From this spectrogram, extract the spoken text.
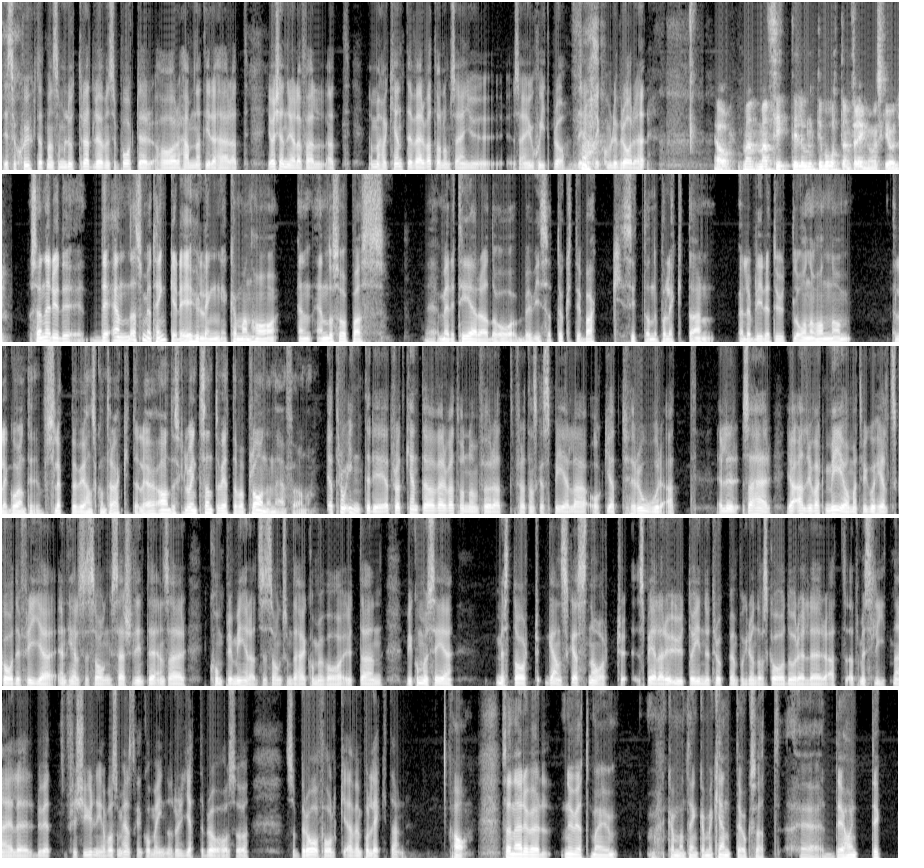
Det är så sjukt att man som luttrad Löven-supporter har hamnat i det här att jag känner i alla fall att ja, men har Kente värvat honom så är han ju, så är han ju skitbra. Det, det kommer bli bra det här. Ja, man, man sitter lugnt i båten för en gångs skull. Sen är det ju det, det enda som jag tänker, det är hur länge kan man ha en ändå så pass eh, meriterad och bevisat duktig back sittande på läktaren? Eller blir det ett utlån av honom? Eller går han till, släpper vi hans kontrakt? Eller, ja, det skulle vara intressant att veta vad planen är för honom. Jag tror inte det. Jag tror att Kente har värvat honom för att, för att han ska spela och jag tror att eller så här, jag har aldrig varit med om att vi går helt skadefria en hel säsong, särskilt inte en så här komprimerad säsong som det här kommer att vara, utan vi kommer att se med start ganska snart spelare ut och in ur truppen på grund av skador eller att, att de är slitna eller du vet förkylningar, vad som helst kan komma in och då är det jättebra att ha så, så bra folk även på läktaren. Ja, sen är det väl, nu vet man ju, kan man tänka med Kente också, att eh, det har inte,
